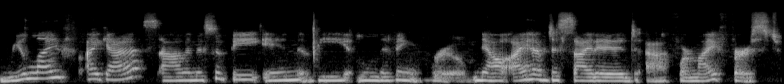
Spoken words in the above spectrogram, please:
real life, I guess. Um, and this would be in the living room. Now, I have decided uh, for my first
